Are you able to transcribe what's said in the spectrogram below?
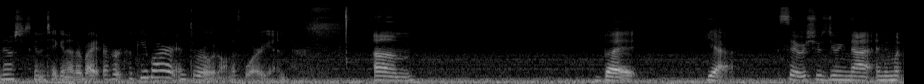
now she's going to take another bite of her cookie bar and throw it on the floor again. Um, but yeah, so she was doing that, and then when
